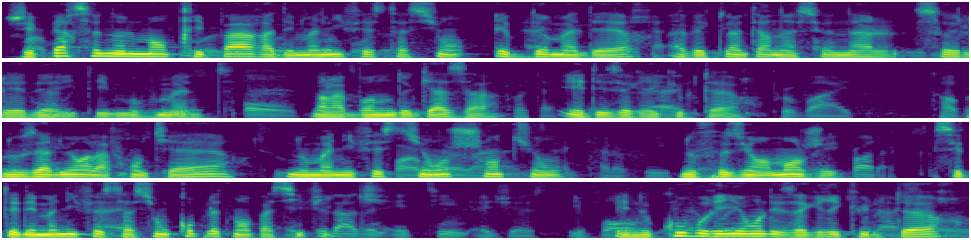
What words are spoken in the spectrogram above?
J'ai personnellement pris part à des manifestations hebdomadaires avec l'International Solidarity Movement dans la bande de Gaza et des agriculteurs. Nous allions à la frontière, nous manifestions, chantions, nous faisions à manger. C'était des manifestations complètement pacifiques. Et nous couvrions les agriculteurs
